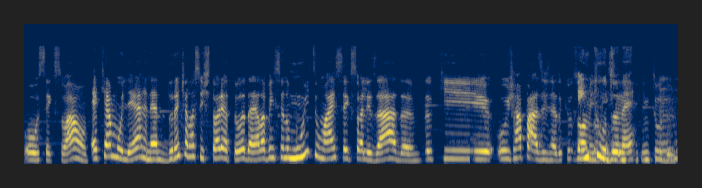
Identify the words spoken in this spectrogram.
ou sexual, é que a mulher, né, durante a nossa história toda, ela vem sendo muito mais sexualizada do que os rapazes, né, do que os Em homens. tudo, si. né? Em tudo.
